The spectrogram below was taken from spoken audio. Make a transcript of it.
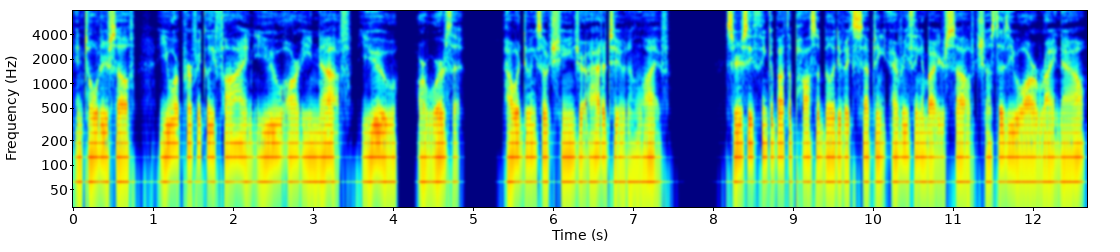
and told yourself, you are perfectly fine, you are enough, you are worth it? How would doing so change your attitude in life? Seriously, think about the possibility of accepting everything about yourself just as you are right now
